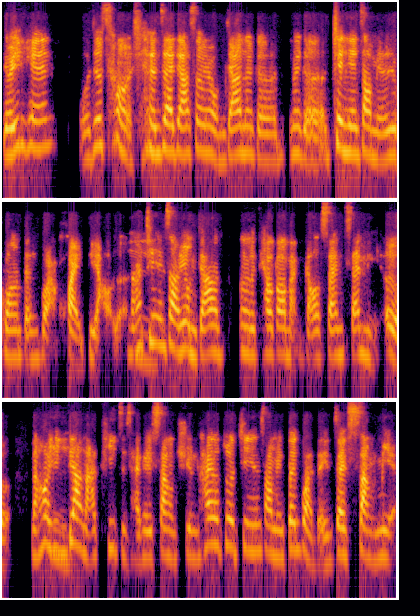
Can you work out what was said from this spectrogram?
有一天。我就趁我现在在家，是因为我们家那个那个渐渐照明的日光灯管坏掉了。嗯、然后渐渐照明，因为我们家那个挑高蛮高，三三米二，然后一定要拿梯子才可以上去。他要做渐渐照明，灯管等于在上面。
